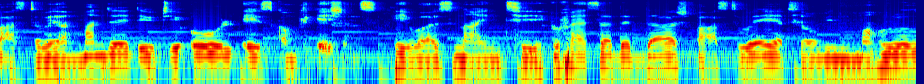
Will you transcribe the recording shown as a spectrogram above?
passed away on Monday due to old age complications. He was 90. Professor Devdas passed away at home in Mahurul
